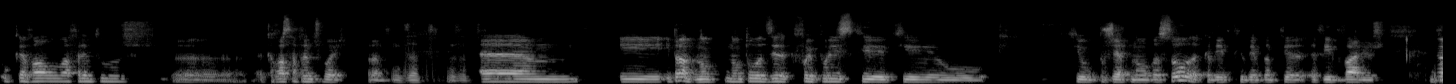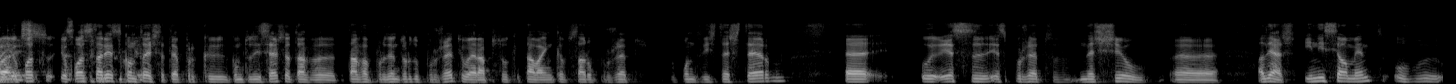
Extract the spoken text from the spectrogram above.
o cavalo à frente dos. a carroça à frente dos bois. Pronto. Exato, exato. E, e, pronto, não, não estou a dizer que foi por isso que, que, o, que o projeto não avançou, acredito que devam ter havido vários. Não, vários... Eu, posso, eu posso dar esse contexto, até porque, como tu disseste, eu estava, estava por dentro do projeto, eu era a pessoa que estava a encabeçar o projeto do ponto de vista externo. Uh, esse, esse projeto nasceu. Uh, aliás, inicialmente houve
